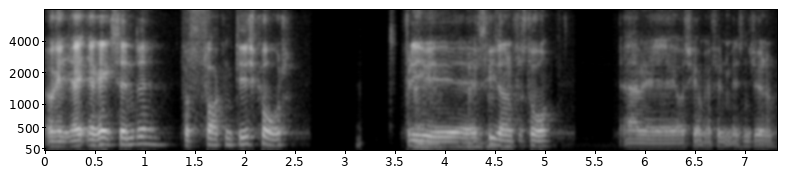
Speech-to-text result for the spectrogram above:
Okay, jeg, jeg kan ikke sende det på fucking Discord. Fordi øh, det er filerne er for store. Ja, men jeg er også gang med at finde Messenger nu.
